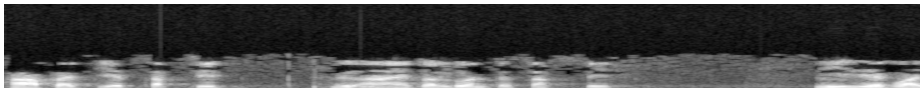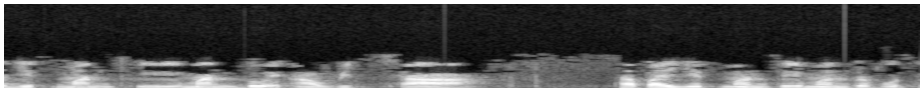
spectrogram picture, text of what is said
ผ้าประเจียดศักดิ์สิทธิ์หรืออะไรก็ล้วนแต่ศักดิ์สิทธิ์ นี้เรียกว่ายึดมั่นถือมั่นด้วยอวิชชา ถ้าไปยึดมั่นถือมั่นพระพุทธ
